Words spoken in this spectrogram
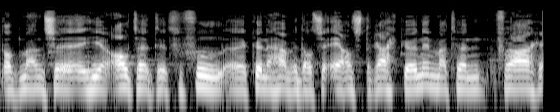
dat mensen hier altijd het gevoel uh, kunnen hebben dat ze ergens terecht kunnen met hun vragen.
